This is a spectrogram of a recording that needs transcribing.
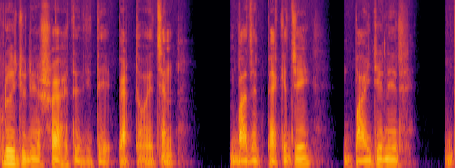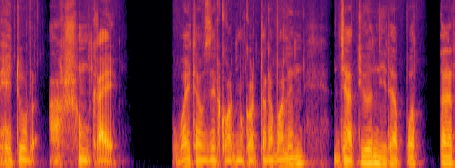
প্রয়োজনীয় সহায়তা দিতে ব্যর্থ হয়েছেন। বাজেট প্যাকেজে বাইডেনের ভেটোর আশঙ্কায়। হোয়াইট হাউসের কর্মকর্তারা বলেন, জাতীয় নিরাপত্তার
